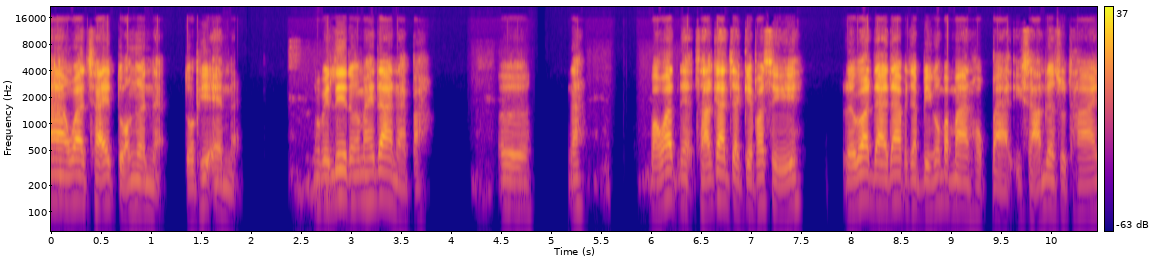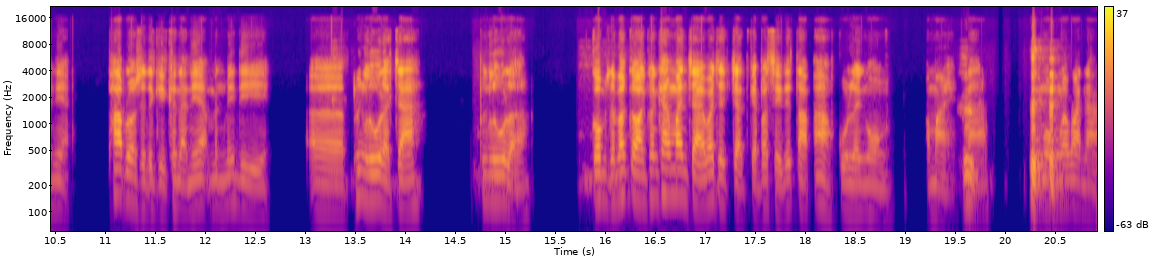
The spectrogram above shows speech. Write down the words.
อ้างว่าใช้ตั๋วเงินน่ะตั๋ว PN น่ะมึงไปรีดตรงนั้นมาให้ได้หน่อยเปล่า?เออนะ บอกว่าเนี่ยสถานการณ์จัดเก็บภาษี หรือว่ารายได้ประจำปีงบประมาณ 68 อีก 3 เดือนสุดท้ายเนี่ย ภาพรวมเศรษฐกิจขณะเนี้ยมันไม่ดี เอ่อเพิ่งรู้เหรอจ๊ะ เพิ่งรู้เหรอ?กรมสรรพากรค่อนข้างมั่นใจว่าจะจัดเก็บภาษีได้ตาม อ้าว กูเลยงง เอาใหม่น้ากูงงแล้วว่ะน้า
